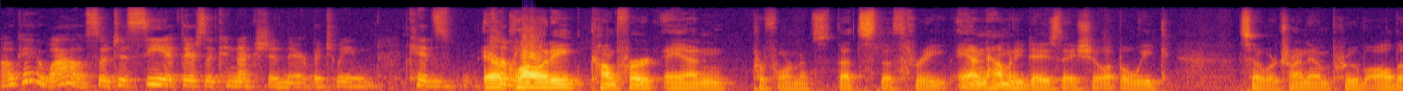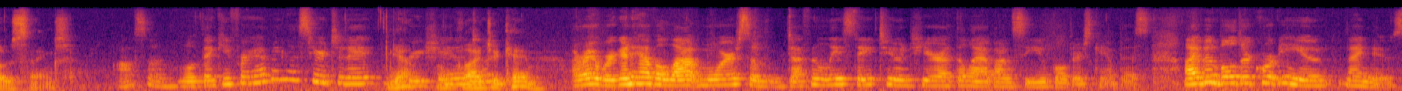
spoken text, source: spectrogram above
Okay, wow. So to see if there's a connection there between kids Air quality, comfort, and performance. That's the three, and how many days they show up a week. So we're trying to improve all those things. Awesome. Well, thank you for having us here today. Yeah, Appreciate I'm glad you came. All right, we're going to have a lot more, so definitely stay tuned here at the lab on CU Boulder's campus. Live in Boulder, Courtney Yoon, 9 News.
